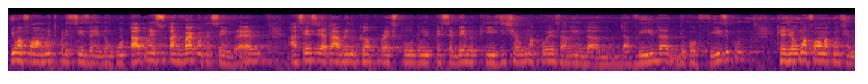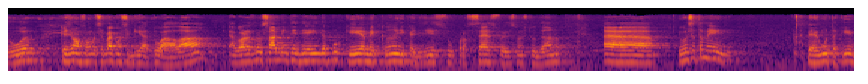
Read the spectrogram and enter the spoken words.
de uma forma muito precisa ainda um contato, mas isso tá, vai acontecer em breve. A ciência já está abrindo campo para estudo e percebendo que existe alguma coisa além da, da vida, do corpo físico, que de alguma forma continua, que de uma forma você vai conseguir atuar lá Agora não sabe entender ainda por que a mecânica disso, o processo, eles estão estudando. Ah, e você também pergunta aqui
